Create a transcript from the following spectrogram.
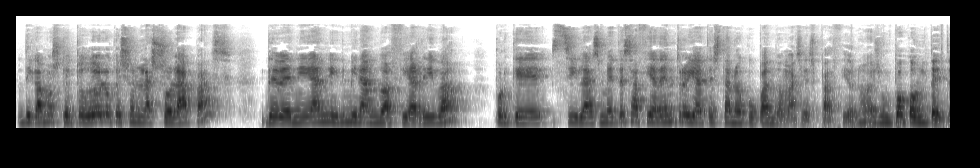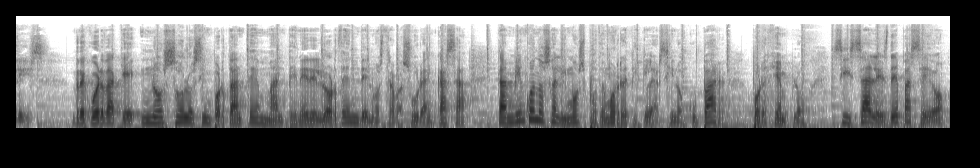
Digamos que todo lo que son las solapas deberían ir mirando hacia arriba porque si las metes hacia adentro ya te están ocupando más espacio, ¿no? Es un poco un Tetris. Recuerda que no solo es importante mantener el orden de nuestra basura en casa, también cuando salimos podemos reciclar sin ocupar. Por ejemplo, si sales de paseo,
